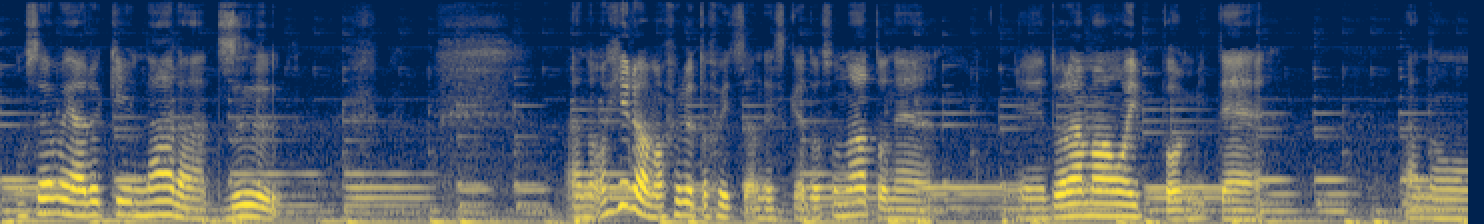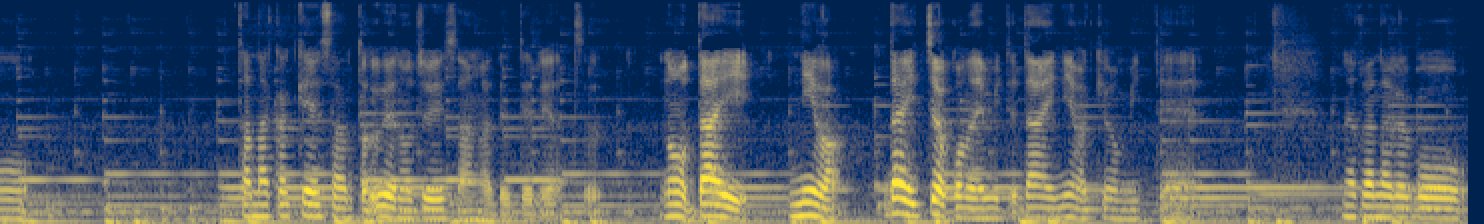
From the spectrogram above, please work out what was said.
もうそれもやる気ならずあのお昼はまあフルート吹いてたんですけどその後ね、えードラマを1本見てあのー田中圭さんと上野樹里さんが出てるやつの第2話第1話この絵見て第2話今日見てなかなかこ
